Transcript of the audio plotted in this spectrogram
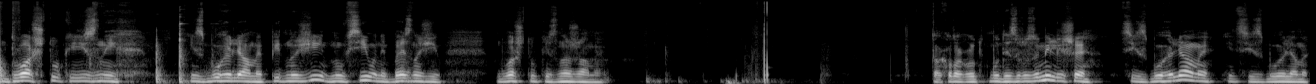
Два штуки із них із бугелями під ножі, ну всі вони без ножів. Два штуки з ножами. Так, отак от буде зрозуміліше. Ці з бугелями і ці з бугелями.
